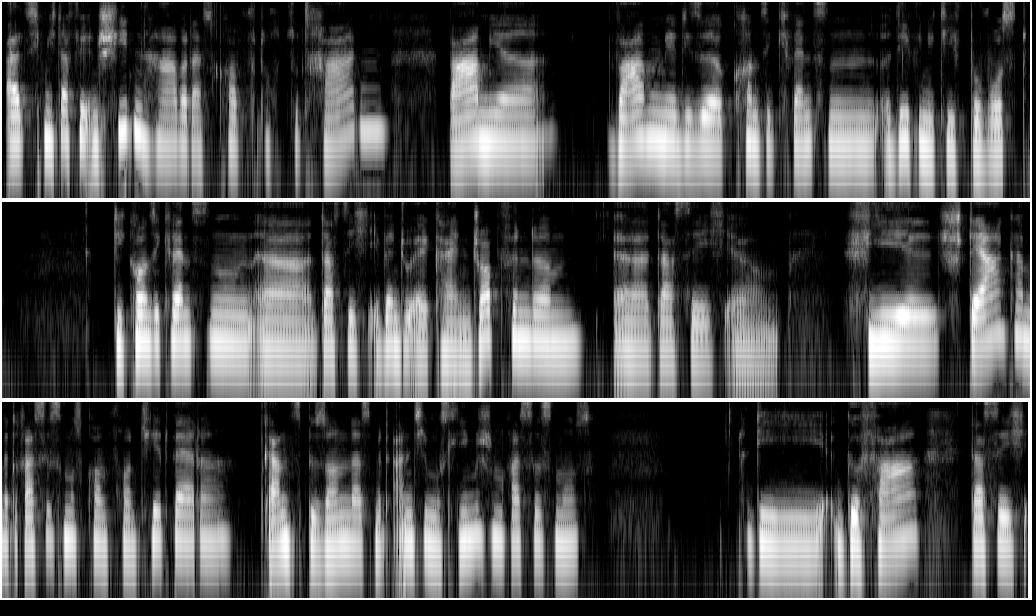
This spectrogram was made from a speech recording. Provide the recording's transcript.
Als ich mich dafür entschieden habe, das Kopftuch zu tragen, war mir, waren mir diese Konsequenzen definitiv bewusst. Die Konsequenzen, äh, dass ich eventuell keinen Job finde, äh, dass ich äh, viel stärker mit Rassismus konfrontiert werde, ganz besonders mit antimuslimischem Rassismus. Die Gefahr, dass ich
